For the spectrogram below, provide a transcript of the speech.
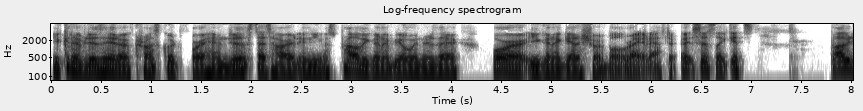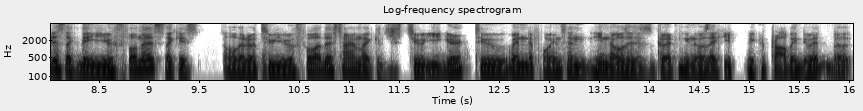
you could have just hit a cross court forehand just as hard and he was probably going to be a winner there or you're going to get a short ball right after it's just like it's probably just like the youthfulness like he's a little too youthful at this time, like it's just too eager to win the points, and he knows it is good. He knows that he, he could probably do it, but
